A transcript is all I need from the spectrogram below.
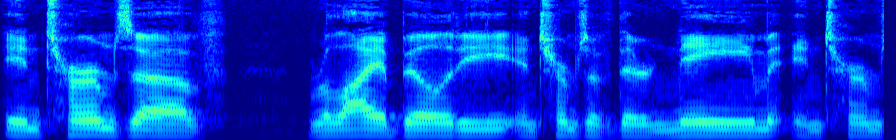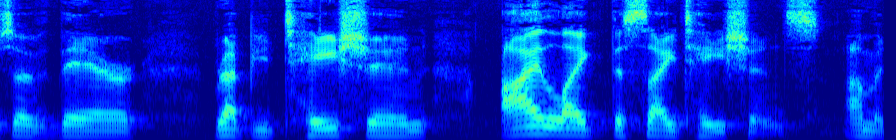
in terms of reliability in terms of their name in terms of their reputation i like the citations i'm, a,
